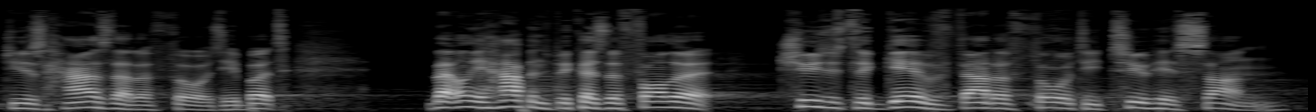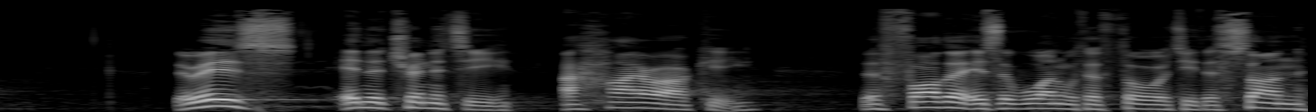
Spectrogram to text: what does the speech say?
Jesus has that authority. But that only happens because the Father chooses to give that authority to his Son. There is in the Trinity a hierarchy. The Father is the one with authority. The Son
